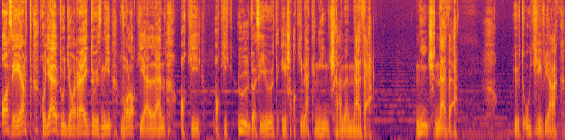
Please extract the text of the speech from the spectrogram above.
azért, hogy el tudjon rejtőzni valaki ellen, aki akik üldözi őt, és akinek nincsen neve. Nincs neve. Őt úgy hívják,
